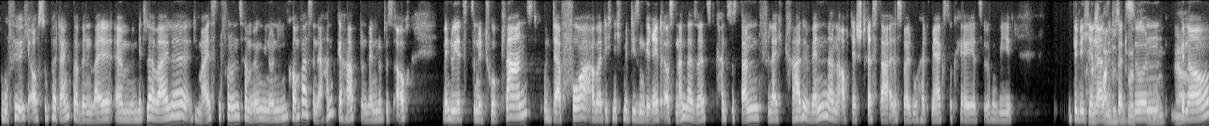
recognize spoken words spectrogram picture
wofür ich auch super dankbar bin, weil ähm, mittlerweile die meisten von uns haben irgendwie noch nie einen Kompass in der Hand gehabt und wenn du das auch, wenn du jetzt so eine Tour planst und davor aber dich nicht mit diesem Gerät auseinandersetzt, kannst du es dann vielleicht gerade, wenn dann auch der Stress da ist, weil du halt merkst, okay, jetzt irgendwie bin ich in einer Situation, Situation. Ja. genau,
